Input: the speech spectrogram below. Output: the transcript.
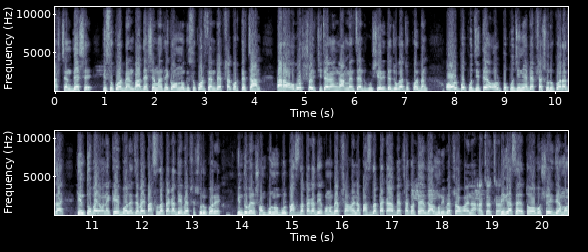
আসছেন দেশে, কিছু করবেন বা দেশের মধ্যে থেকে অন্য কিছু করছেন, ব্যবসা করতে চান, তারা অবশ্যই চিটাগাং গার্মেন্টস অ্যান্ড হুঁশিয়ারিতে যোগাযোগ করবেন। অল্প পুঁজিতে অল্প পুঁজি নিয়ে ব্যবসা শুরু করা যায়। কিন্তু ভাই অনেকে বলে যে ভাই পাঁচ হাজার টাকা দিয়ে ব্যবসা শুরু করে। কিন্তু ভাই সম্পূর্ণ ভুল। পাঁচ হাজার টাকা দিয়ে কোনো ব্যবসা হয় না। পাঁচ হাজার টাকা ব্যবসা করতে জালমুড়ি ব্যবসা হয় না। আচ্ছা আচ্ছা। ঠিক আছে? তো অবশ্যই যেমন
